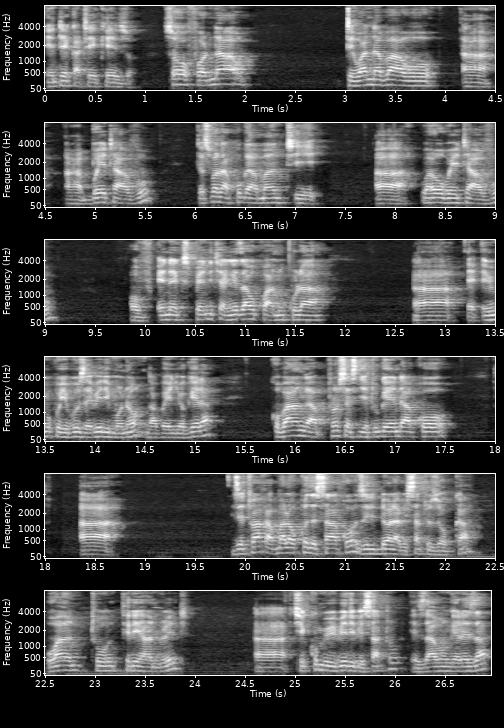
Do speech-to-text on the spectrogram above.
enteekateeka ezo. So for now tewanabaawo uh, uh, bwetaavu. Tesobola kugamba nti waliwo bwetaavu of an expenditure. Ngezawo kwanukula uh, ebimu ku bibuuzo ebiri muno nga bwenjogera kubanga process gye tugendako uh, ze twakamala okukozesaako ziri dola bisatu zokka 12300 uh, kikumi bibiri bisatu eza bungereza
